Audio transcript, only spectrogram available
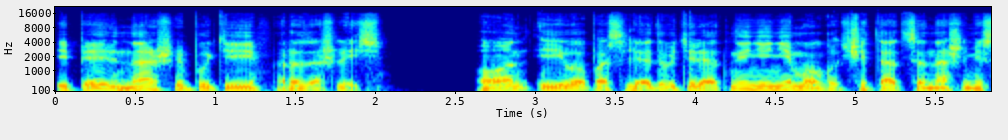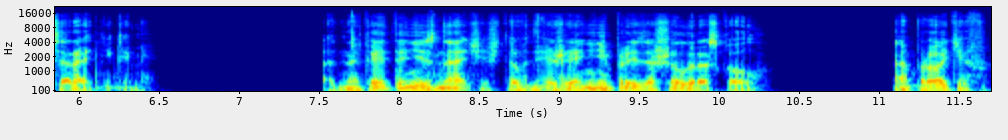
«Теперь наши пути разошлись». Он и его последователи отныне не могут считаться нашими соратниками. Однако это не значит, что в движении произошел раскол. Напротив,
